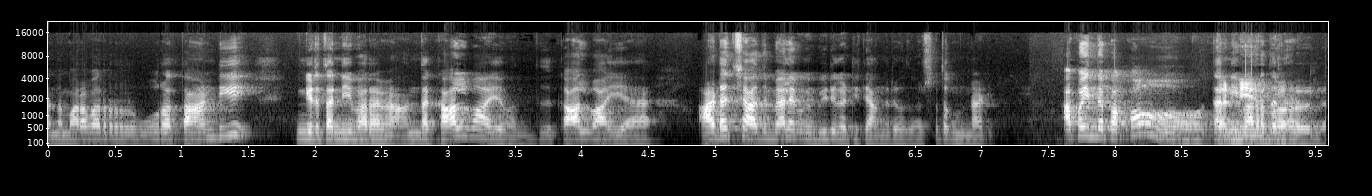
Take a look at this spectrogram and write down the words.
அந்த மரவர் ஊரை தாண்டி இங்கிட்ட தண்ணி வர அந்த கால்வாயை வந்து கால்வாயை அடைச்சு அது மேலே இவங்க வீடு கட்டிட்டாங்க இருபது வருஷத்துக்கு முன்னாடி. அப்போ இந்த பக்கம் தண்ணி வர்றதில்ல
